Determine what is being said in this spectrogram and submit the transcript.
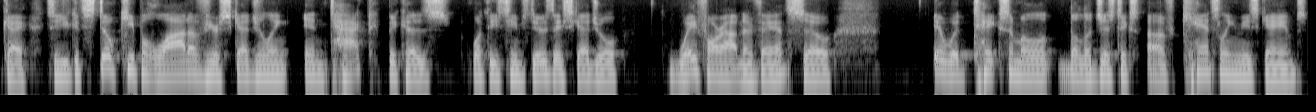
Okay, so you could still keep a lot of your scheduling intact because what these teams do is they schedule way far out in advance. So it would take some of the logistics of canceling these games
